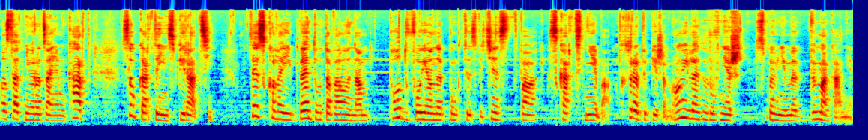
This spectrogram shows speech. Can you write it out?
Ostatnim rodzajem kart są karty inspiracji. Te z kolei będą dawały nam podwojone punkty zwycięstwa z kart nieba, które wybierzemy, o ile również spełnimy wymaganie.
